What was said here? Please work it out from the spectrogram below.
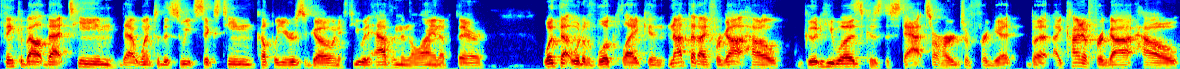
think about that team that went to the Sweet 16 a couple years ago. And if you would have him in the lineup there, what that would have looked like. And not that I forgot how good he was because the stats are hard to forget, but I kind of forgot how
